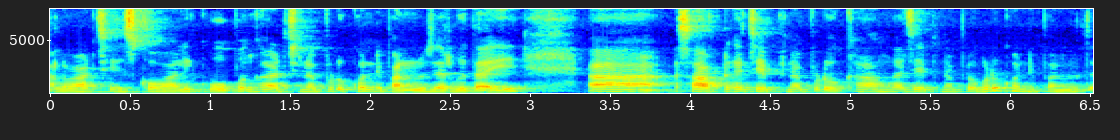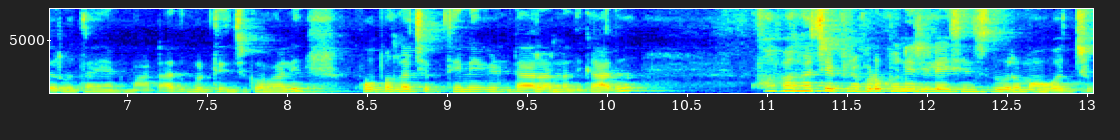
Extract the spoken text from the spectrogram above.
అలవాటు చేసుకోవాలి. కోపంగా అరిచినప్పుడు కొన్ని పనులు జరుగుతాయి. సాఫ్ట్గా చెప్పినప్పుడు కామ్గా చెప్పినప్పుడు కూడా కొన్ని పనులు జరుగుతాయి అన్నమాట. అది గుర్తుంచుకోవాలి. కోపంగా చెప్తేనే వింటారు అన్నది కాదు. కోపంగా చెప్పినప్పుడు కొన్ని రిలేషన్స్ దూరం అవ్వచ్చు.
